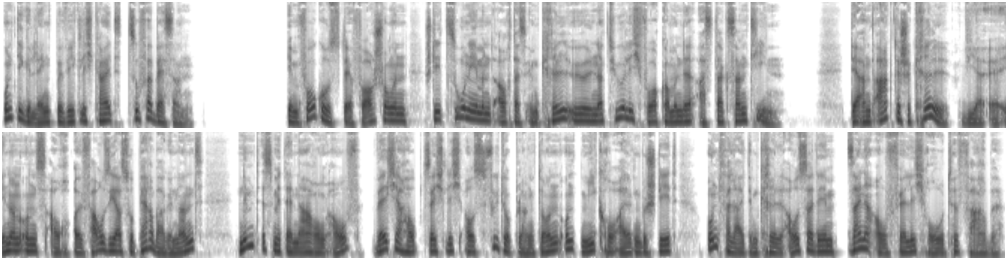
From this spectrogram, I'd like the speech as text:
und die Gelenkbeweglichkeit zu verbessern. Im Fokus der Forschungen steht zunehmend auch das im Krillöl natürlich vorkommende Astaxanthin. Der antarktische Krill, wir erinnern uns auch Euphausia superba genannt, nimmt es mit der Nahrung auf, welche hauptsächlich aus Phytoplankton und Mikroalgen besteht und verleiht dem Krill außerdem seine auffällig rote Farbe.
